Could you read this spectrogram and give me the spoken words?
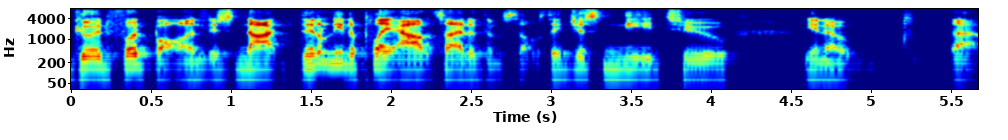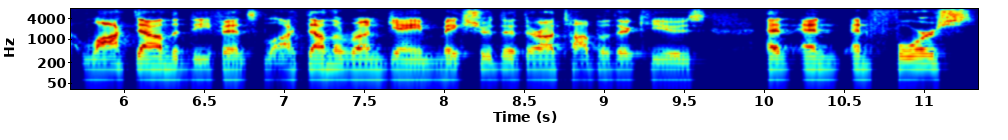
good football and just not, they don't need to play outside of themselves. They just need to, you know, uh, lock down the defense, lock down the run game, make sure that they're on top of their cues and, and, and force,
